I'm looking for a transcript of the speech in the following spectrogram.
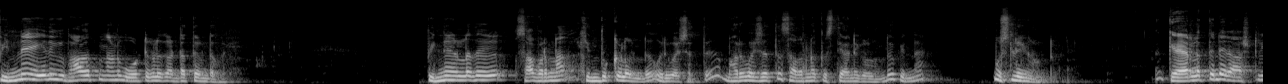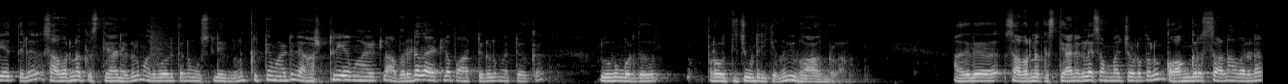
പിന്നെ ഏത് വിഭാഗത്തു നിന്നാണ് വോട്ടുകൾ കണ്ടെത്തേണ്ടത്? പിന്നെയുള്ളത് സവർണ ഹിന്ദുക്കളുണ്ട് ഒരു വശത്ത് മറുവശത്ത് സവർണ ക്രിസ്ത്യാനികളുണ്ട് പിന്നെ മുസ്ലിങ്ങളുണ്ട്. കേരളത്തിന്റെ രാഷ്ട്രീയത്തിൽ സവർണ ക്രിസ്ത്യാനികളും അതുപോലെ തന്നെ മുസ്ലിങ്ങളും കൃത്യമായിട്ട് രാഷ്ട്രീയമായിട്ടുള്ള അവരുടേതായിട്ടുള്ള പാർട്ടികളും മറ്റുമൊക്കെ രൂപം കൊടുത്ത് പ്രവർത്തിച്ചുകൊണ്ടിരിക്കുന്ന വിഭാഗങ്ങളാണ്. അതിൽ സവർണ ക്രിസ്ത്യാനികളെ സംബന്ധിച്ചിടത്തോളം കോൺഗ്രസ് ആണ് അവരുടെ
